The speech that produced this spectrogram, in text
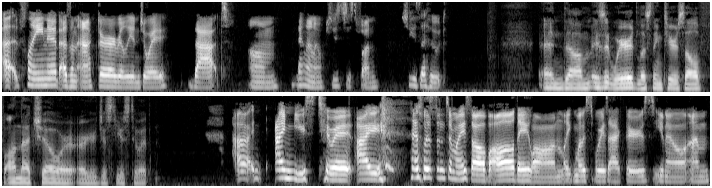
uh, playing it as an actor i really enjoy that um i don't know she's just fun she's a hoot and um, is it weird listening to yourself on that show or, or you're just used to it uh, I'm used to it. I, I listen to myself all day long, like most voice actors. You know, I'm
